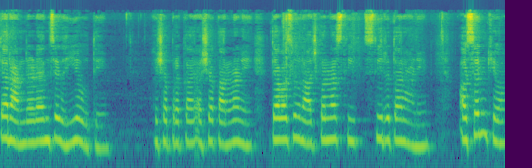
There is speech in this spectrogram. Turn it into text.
त्या रानड्यांचे ध्येय होते. अशा प्रकार अशा कारणाने त्यापासून राजकारणात स्थिर स्थिरता राहणे. असंख्य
